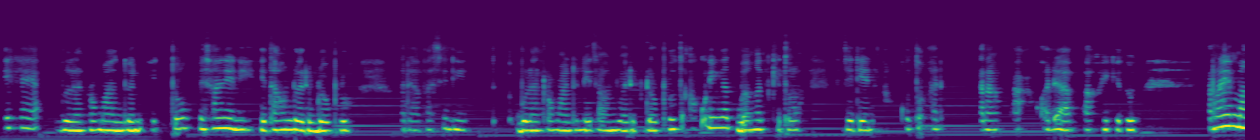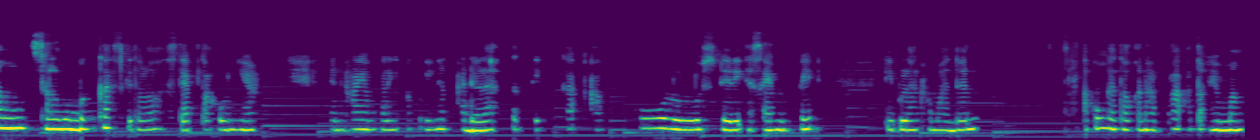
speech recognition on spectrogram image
ini kayak bulan Ramadan itu misalnya nih di tahun 2020 ada apa sih di bulan Ramadan di tahun 2020 tuh aku inget banget gitu loh kejadian aku tuh ada kenapa aku ada apa kayak gitu. Karena emang selalu membekas gitu loh setiap tahunnya. Dan hal yang paling aku ingat adalah ketika aku lulus dari SMP di bulan Ramadan aku nggak tahu kenapa atau emang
